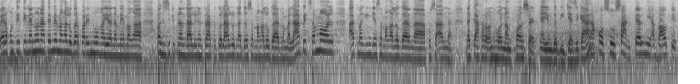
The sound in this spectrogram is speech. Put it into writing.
Pero kung titingnan ho natin, may mga lugar pa rin ho ngayon na may mga pagsisikip ng daloy ng trapiko, lalo na doon sa mga lugar na malapit sa mall at maging dyan sa mga lugar na kung saan na nagkakaroon ho ng concert ngayong gabi. Jessica? Nako, Susan, tell me about it.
